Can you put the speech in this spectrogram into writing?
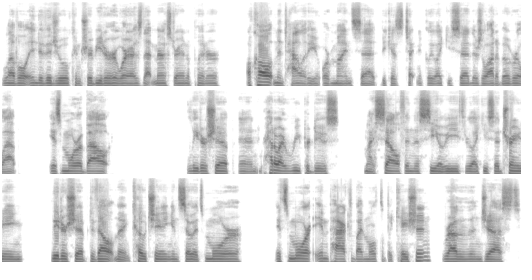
level individual contributor, whereas that master Anaplanner, I'll call it mentality or mindset, because technically, like you said, there's a lot of overlap, is more about leadership and how do I reproduce myself in this COE through, like you said, training, leadership, development, coaching. And so it's more, it's more impact by multiplication rather than just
